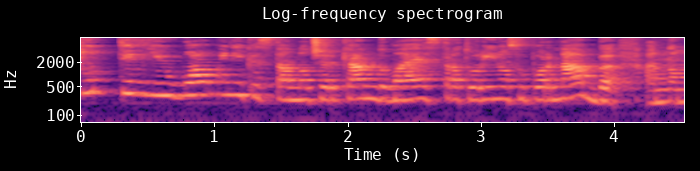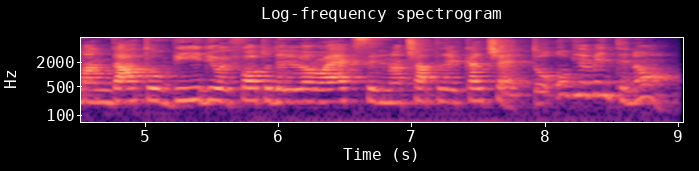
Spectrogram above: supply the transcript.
tutti gli uomini che stanno cercando maestra Torino su Pornhub hanno mandato video e foto delle loro ex in una chat del calcetto? Ovviamente no.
